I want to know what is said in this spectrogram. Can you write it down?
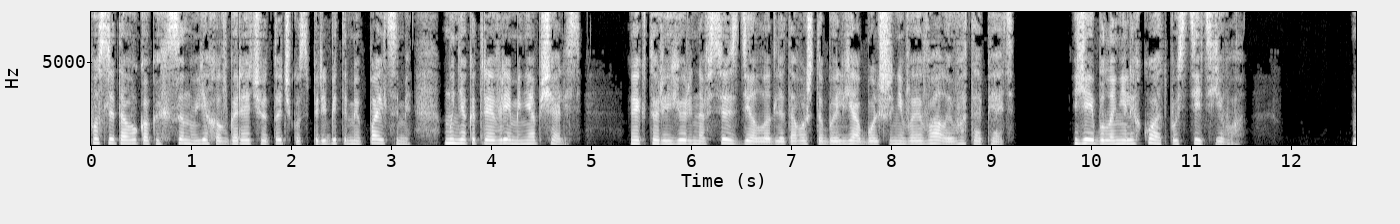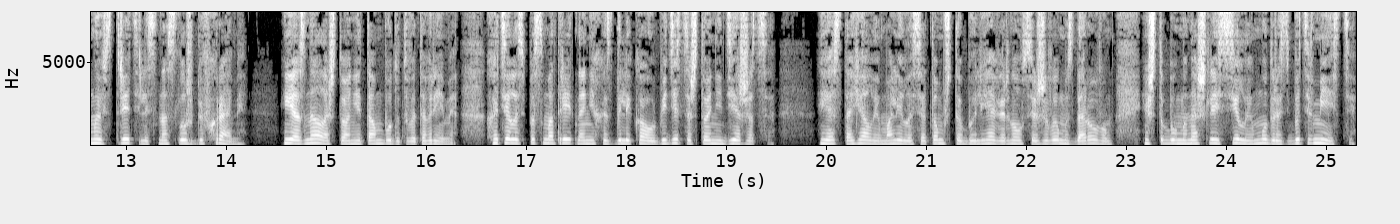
После того, как их сын уехал в горячую точку с перебитыми пальцами, мы некоторое время не общались. Виктория Юрьевна все сделала для того, чтобы Илья больше не воевал, и вот опять. Ей было нелегко отпустить его. Мы встретились на службе в храме. Я знала, что они там будут в это время. Хотелось посмотреть на них издалека, убедиться, что они держатся. Я стояла и молилась о том, чтобы Илья вернулся живым и здоровым, и чтобы мы нашли силы и мудрость быть вместе.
